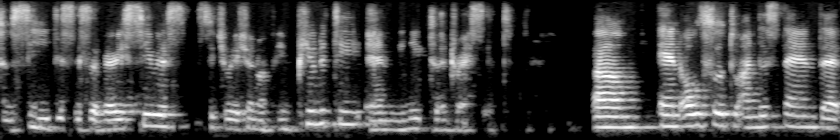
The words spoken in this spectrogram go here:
to see this is a very serious situation of impunity and we need to address it. Um, and also to understand that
